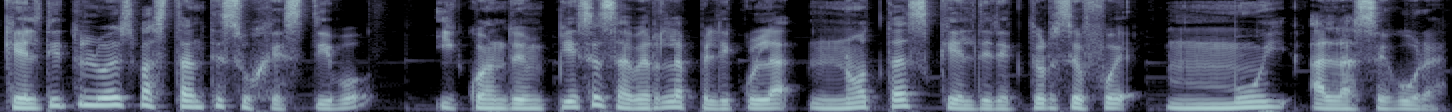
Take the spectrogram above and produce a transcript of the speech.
Que el título es bastante sugestivo y cuando empiezas a ver la película notas que el director se fue muy a la segura,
